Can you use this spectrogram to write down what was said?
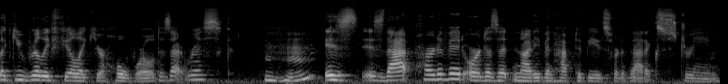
like you really feel like your whole world is at risk. Mm-hmm. Is is that part of it, or does it not even have to be sort of that extreme?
